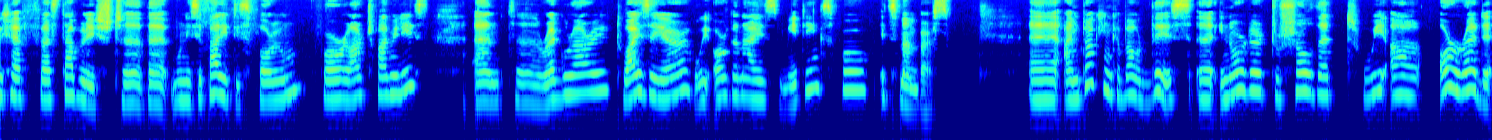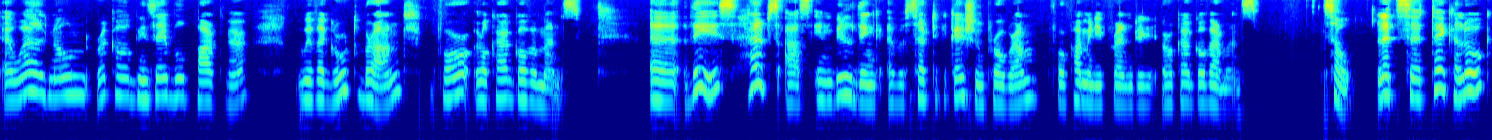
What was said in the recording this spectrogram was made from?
We have established uh, the Municipalities Forum for large families, and uh, regularly, twice a year, we organize meetings for its members. Uh, I'm talking about this uh, in order to show that we are already a well known, recognizable partner with a good brand for local governments. Uh, this helps us in building a certification program for family friendly local governments. So, let's uh, take a look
